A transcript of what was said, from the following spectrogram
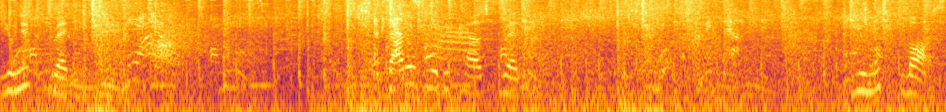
Unit ready. Battlefield repairs ready. Unit lost.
